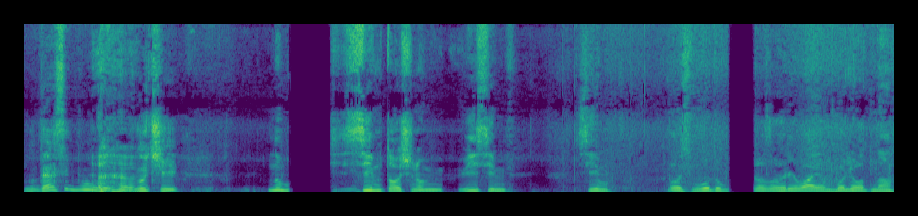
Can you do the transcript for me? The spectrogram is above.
Ну 10 було вночі. Ну, 7 точно, 8, 7. Ось воду розогріваємо, бо льот на.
